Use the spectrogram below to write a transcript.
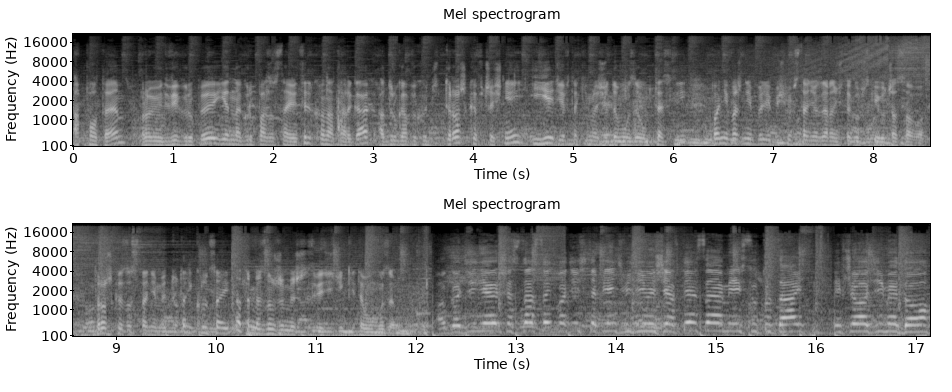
a potem robimy dwie grupy. Jedna grupa zostaje tylko na targach, a druga wychodzi troszkę wcześniej i jedzie w takim razie do Muzeum Tesli, ponieważ nie bylibyśmy w stanie ogarnąć tego wszystkiego czasowo. Troszkę zostaniemy tutaj krócej, natomiast zdążymy jeszcze zwiedzić dzięki temu muzeum. O godzinie 16.25 widzimy się w tym samym miejscu tutaj i przechodzimy do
